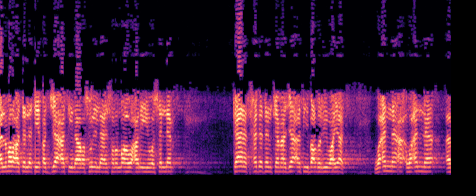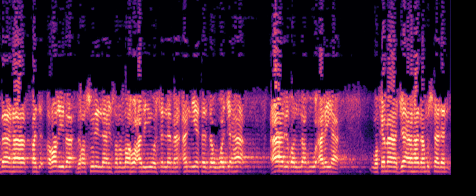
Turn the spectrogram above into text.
المرأة التي قد جاءت إلى رسول الله صلى الله عليه وسلم كانت حدثا كما جاء في بعض الروايات وأن وأن أباها قد رغب برسول الله صلى الله عليه وسلم أن يتزوجها عارضا له عليها. وكما جاء هذا مسندا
